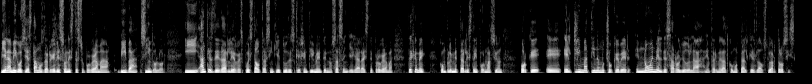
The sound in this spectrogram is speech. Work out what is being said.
Bien amigos, ya estamos de regreso en este su programa Viva sin dolor. Y antes de darle respuesta a otras inquietudes que gentilmente nos hacen llegar a este programa, déjeme complementarle esta información porque eh, el clima tiene mucho que ver no en el desarrollo de la enfermedad como tal, que es la osteoartrosis.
